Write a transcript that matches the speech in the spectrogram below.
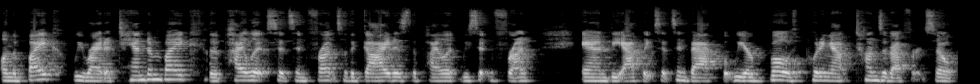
On the bike, we ride a tandem bike. The pilot sits in front. So the guide is the pilot. We sit in front and the athlete sits in back, but we are both putting out tons of effort. So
